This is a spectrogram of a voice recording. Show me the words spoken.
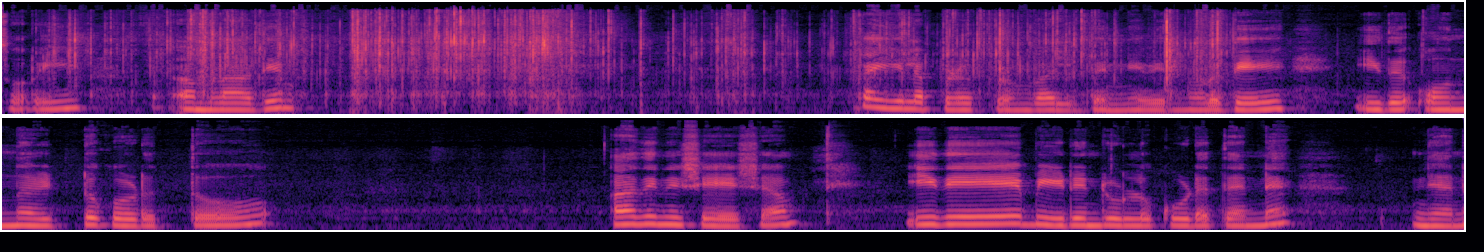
സോറി നമ്മളാദ്യം കയ്യിൽ എപ്പോഴെപ്പോഴും വലുത് തന്നെ വരുന്നുള്ളൂ. ദേ ഇത് ഒന്ന് ഇട്ട് കൊടുത്തു. അതിനുശേഷം ഇതേ ബീഡിന്റെ ഉള്ളിൽ കൂടെ തന്നെ ഞാൻ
